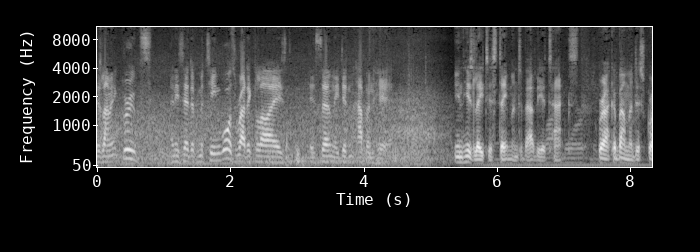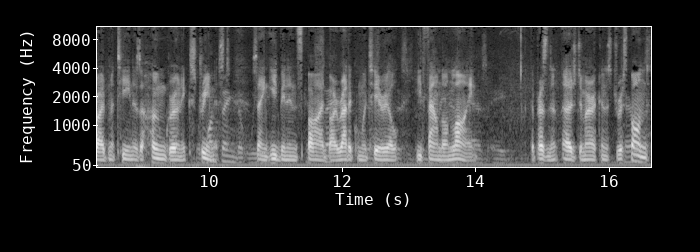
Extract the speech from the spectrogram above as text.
Islamic groups, and he said if Mateen was radicalized, it certainly didn't happen here. In his latest statement about the attacks, Barack Obama described Mateen as a homegrown extremist, saying he'd been inspired by radical material he'd found online. The president urged Americans to respond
